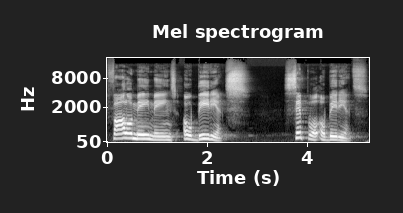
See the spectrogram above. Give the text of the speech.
Follow me means obedience simple obedience.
